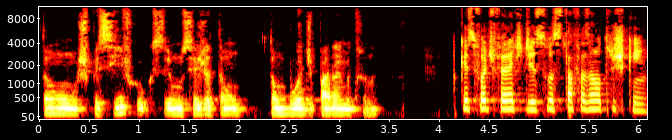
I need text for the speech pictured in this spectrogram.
tão específica, que não seja tão, tão boa de parâmetro, né? Porque se for diferente disso, você está fazendo outro skin.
